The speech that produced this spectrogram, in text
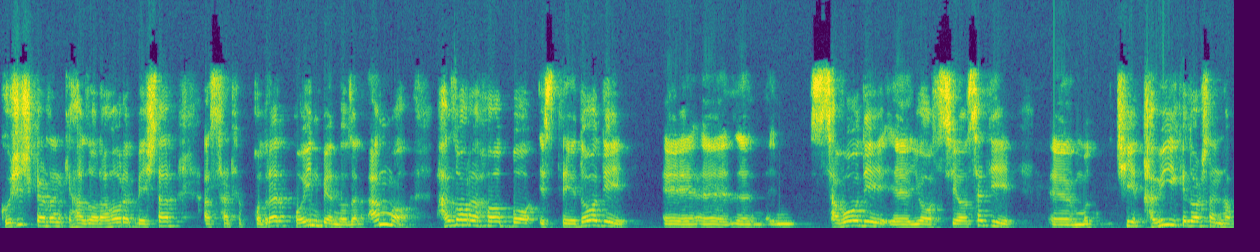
کوشش کردند که هزاره ها را بیشتر از سطح قدرت پایین بیندازند. اما هزاره ها با استعداد سواد یا سیاست چی قوی که داشتن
